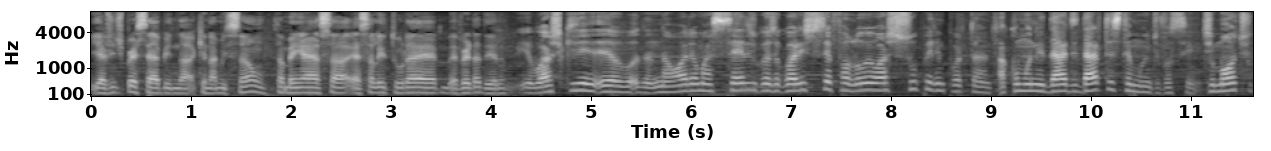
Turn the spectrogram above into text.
E a gente percebe na- que na missão também essa, essa leitura é, é verdadeira. Eu acho que eu- na hora é uma série de coisas. Agora, isso que você falou, eu acho super importante. A comunidade dar testemunho de você. Timóteo,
